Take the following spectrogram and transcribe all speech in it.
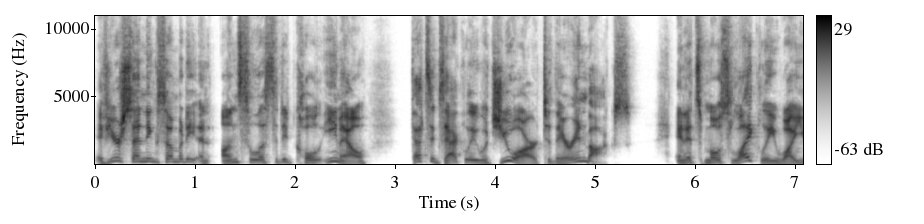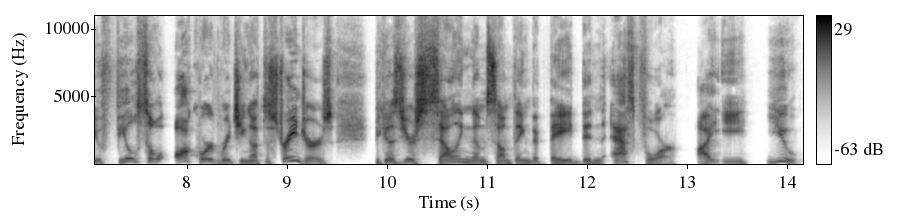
If you're sending somebody an unsolicited cold email, that's exactly what you are to their inbox. And it's most likely why you feel so awkward reaching out to strangers because you're selling them something that they didn't ask for, i.e., you.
